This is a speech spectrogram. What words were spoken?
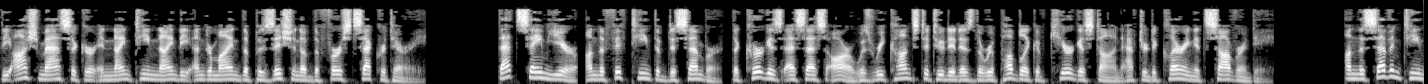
The Osh massacre in 1990 undermined the position of the first secretary. That same year, on 15 December, the Kyrgyz SSR was reconstituted as the Republic of Kyrgyzstan after declaring its sovereignty. On 17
